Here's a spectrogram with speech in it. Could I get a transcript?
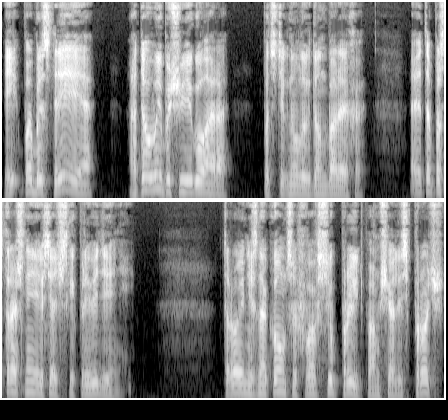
И побыстрее, а то выпущу ягуара, — подстегнул их Дон Бареха. Это пострашнее всяческих привидений. Трое незнакомцев во всю прыть помчались прочь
